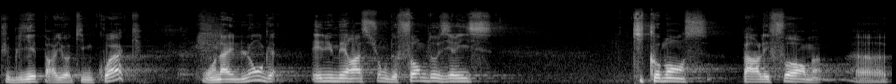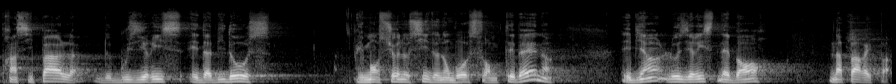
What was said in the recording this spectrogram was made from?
publié par Joachim Quack, on a une longue énumération de formes d'Osiris qui commence par les formes euh, principales de Bousiris et d'Abydos et mentionne aussi de nombreuses formes thébaines, eh bien, l'Osiris Nebor n'apparaît pas.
